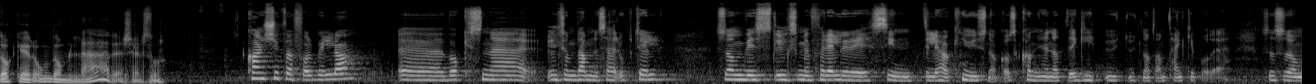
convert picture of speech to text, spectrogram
dere ungdom lærer skjellsord? Kanskje fra forbilder. Eh, voksne, liksom dem du ser opp til. Som hvis liksom, en forelder er sint eller har knust noe, så kan det hende at det glipper ut uten at de tenker på det. Sånn som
